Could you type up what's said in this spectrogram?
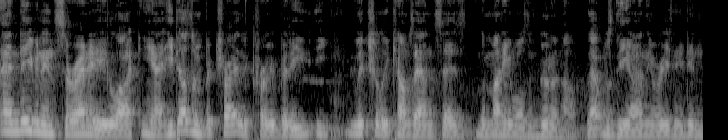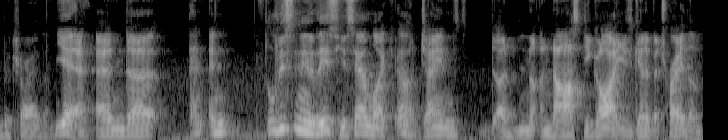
And even in Serenity, like, you know, he doesn't betray the crew, but he, he literally comes out and says the money wasn't good enough. That was the only reason he didn't betray them. Yeah, and uh, and and listening to this, you sound like oh, Jayne's a nasty guy. He's going to betray them,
